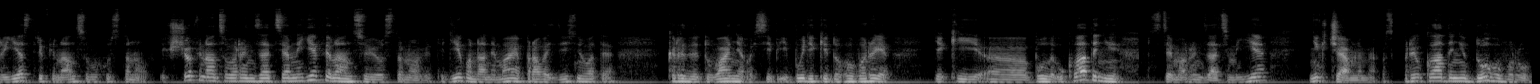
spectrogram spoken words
реєстрі фінансових установ. Якщо фінансова організація не є фінансовою установою, тоді вона не має права здійснювати кредитування осіб і будь-які договори, які е, були укладені з цими організаціями, є нікчемними. При укладенні договору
